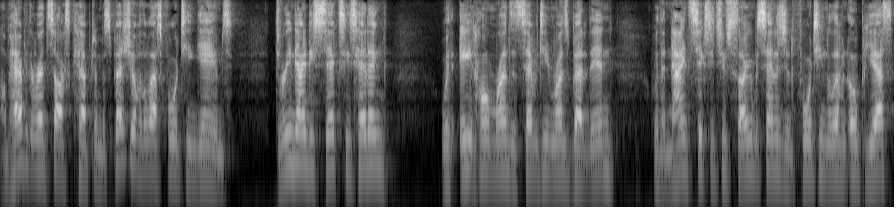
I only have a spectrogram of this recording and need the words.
I'm happy the Red Sox kept him, especially over the last 14 games. 396 he's hitting with eight home runs and 17 runs batted in, with a 962 slugging percentage and 1411 OPS.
